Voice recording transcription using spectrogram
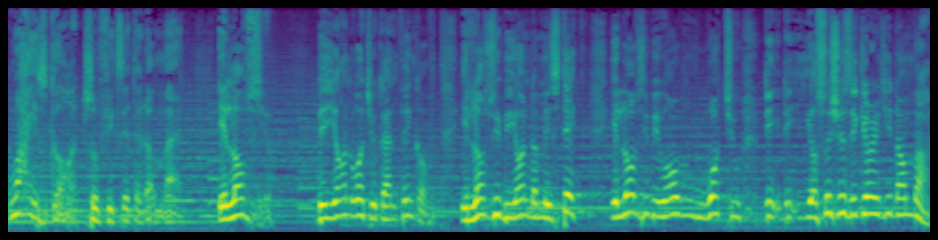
Why is God so fixated on man? He loves you beyond what you can think of. He loves you beyond the mistake. He loves you beyond what you, the, the, your social security number,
